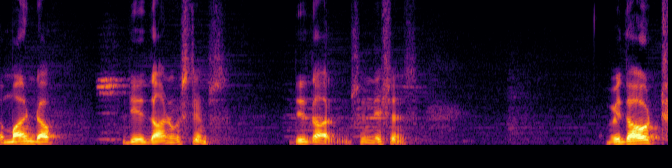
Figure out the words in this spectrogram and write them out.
the mind of these non-Muslims, these non-Muslim nations. Without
